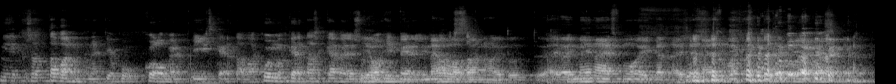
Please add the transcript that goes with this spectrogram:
Niin, että kun sä oot tavannut hänet joku kolme, viisi kertaa, vai kuinka monta kertaa se käveli sun ohi Berliinin me ollaan vanhoja tuttuja. Joo, ei meinaa edes moikata, ei se enää edes moikata.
